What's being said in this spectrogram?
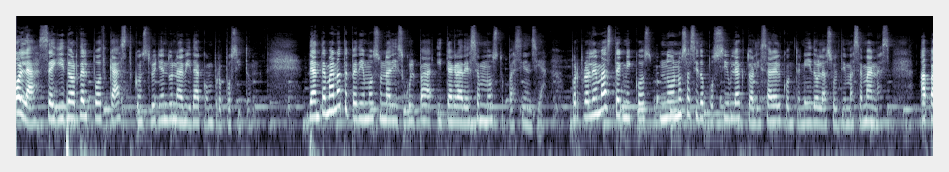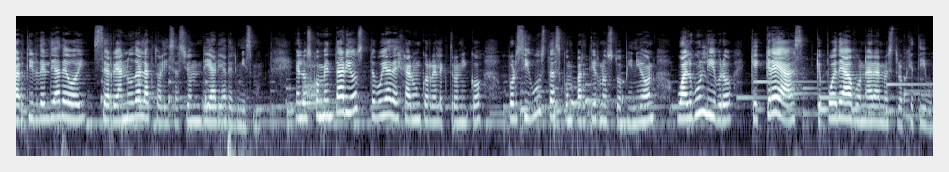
Hola, seguidor del podcast Construyendo una vida con propósito. De antemano te pedimos una disculpa y te agradecemos tu paciencia. Por problemas técnicos no nos ha sido posible actualizar el contenido las últimas semanas. A partir del día de hoy se reanuda la actualización diaria del mismo. En los comentarios te voy a dejar un correo electrónico por si gustas compartirnos tu opinión o algún libro que creas que puede abonar a nuestro objetivo.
